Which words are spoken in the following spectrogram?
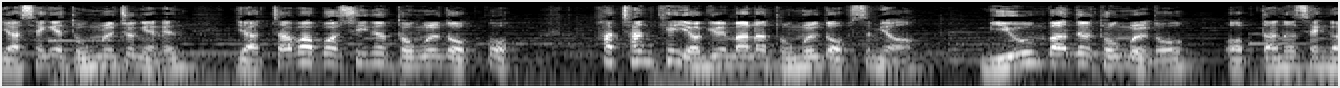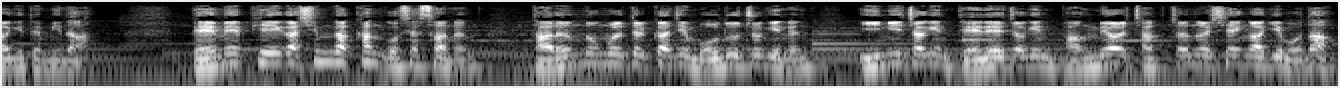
야생의 동물 중에는 얕잡아 볼 수 있는 동물도 없고 하찮게 여길 만한 동물도 없으며 미움받을 동물도 없다는 생각이 듭니다. 뱀의 피해가 심각한 곳에서는 다른 동물들까지 모두 죽이는 인위적인 대대적인 박멸 작전을 시행하기보다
